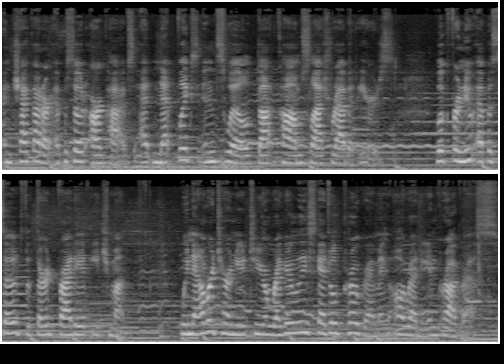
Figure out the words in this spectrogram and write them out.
and check out our episode archives at netflixinswill.com slash rabbit ears. Look for new episodes the third Friday of each month. We now return you to your regularly scheduled programming already in progress.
